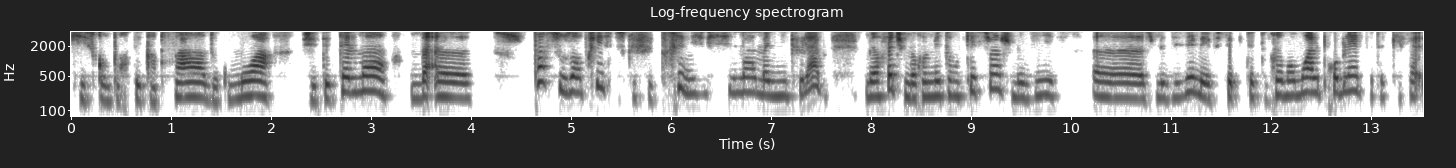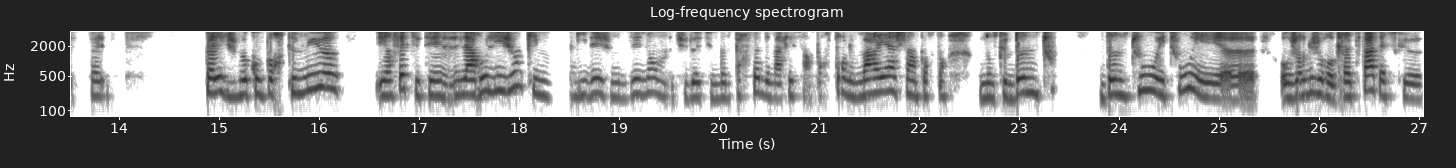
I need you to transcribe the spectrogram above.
qu'il se comportait comme ça. Donc moi, j'étais tellement, euh, pas sous emprise, parce que je suis très difficilement manipulable, mais en fait, je me remettais en question, je me dis, euh, je me disais, mais c'est peut-être vraiment moi le problème, peut-être qu'il fallait que je me comporte mieux, et en fait, c'était la religion qui me guidait. Je me disais, non, tu dois être une bonne personne, le mari, c'est important, le mariage, c'est important. Donc, donne tout, donne tout et tout. Et euh, aujourd'hui, je regrette pas parce que,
